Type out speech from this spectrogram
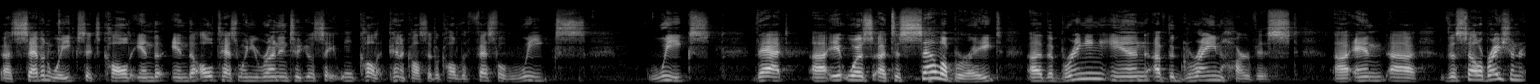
Uh, seven weeks. It's called in the in the Old Testament. When you run into it, you'll say it won't call it Pentecost. It'll call it the Festival of Weeks. Weeks. That uh, it was to celebrate the bringing in of the grain harvest uh, and uh, the celebration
